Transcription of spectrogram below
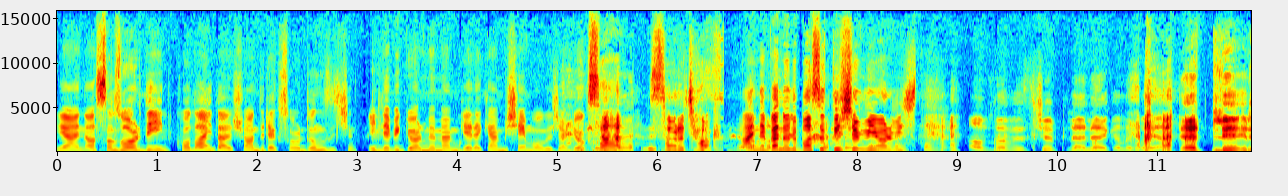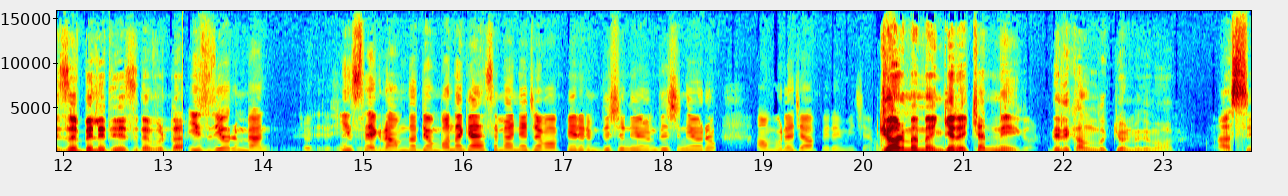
Yani aslında zor değil. Kolay da şu an direkt sorduğunuz için. İlle bir görmemem gereken bir şey mi olacak? Yoksa soru çok... Anne ben öyle basit düşünmüyorum işte. Ablamız çöple alakalı bayağı dertli Rize Belediyesi'ne buradan. İzliyorum ben Instagram'da diyorum bana gelseler ne cevap veririm düşünüyorum düşünüyorum. Ama burada cevap veremeyeceğim. Görmemen gereken neyi gördün? Delikanlılık görmedim abi. Nasıl?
